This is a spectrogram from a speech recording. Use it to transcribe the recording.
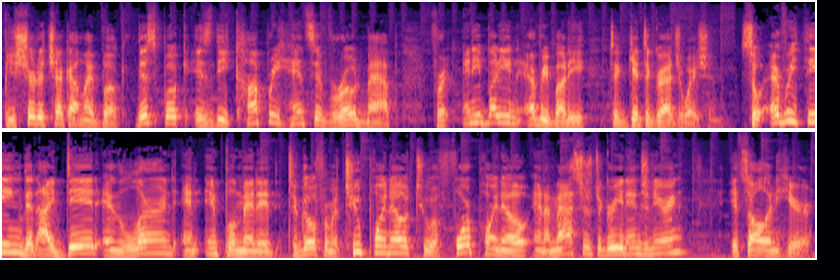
be sure to check out my book. This book is the comprehensive roadmap for anybody and everybody to get to graduation. So everything that I did and learned and implemented to go from a 2.0 to a 4.0 and a master's degree in engineering, it's all in here.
